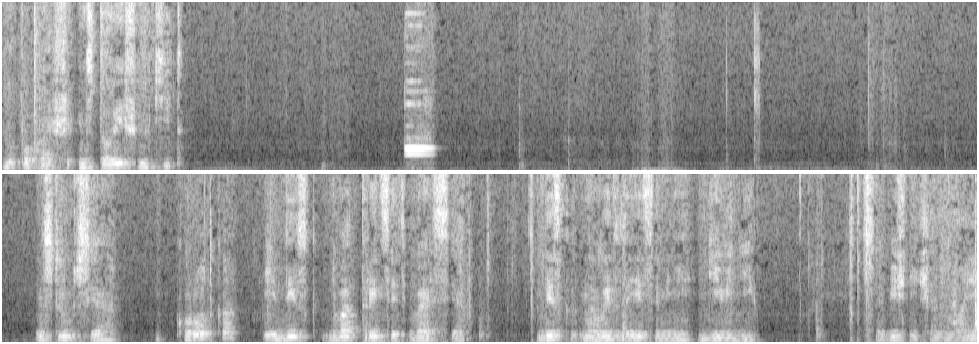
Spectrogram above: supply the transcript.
Ну, по-перше, Installation Kit. Інструкція коротка і диск 2.30 версія. Диск на вид, здається, мені DVD. Все, більш нічого немає.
